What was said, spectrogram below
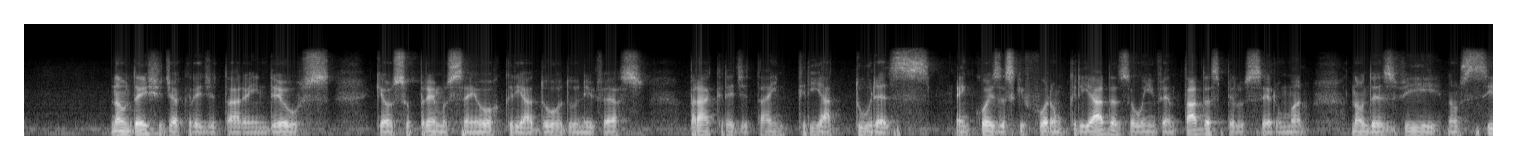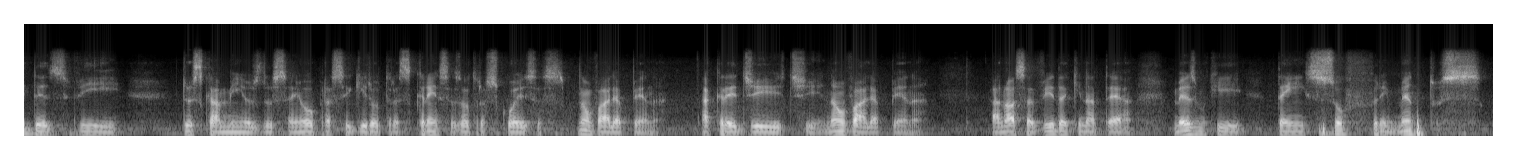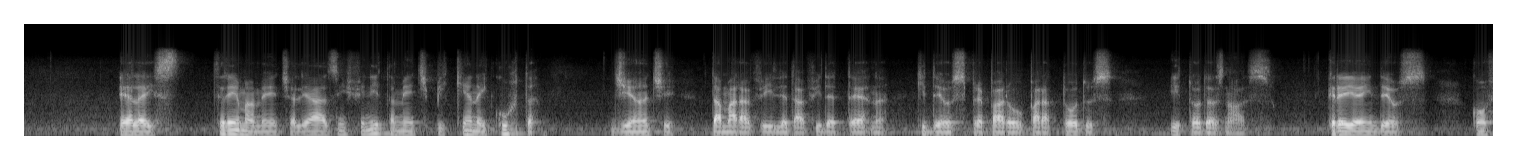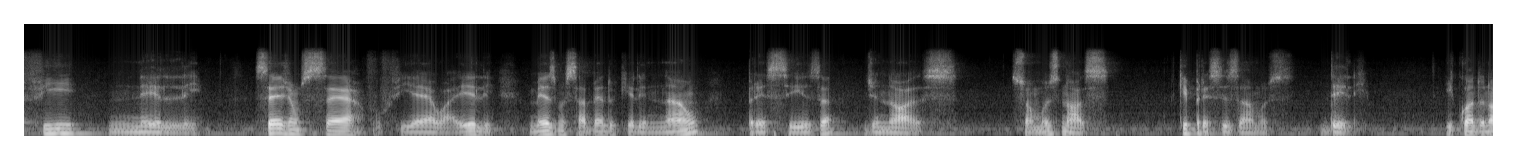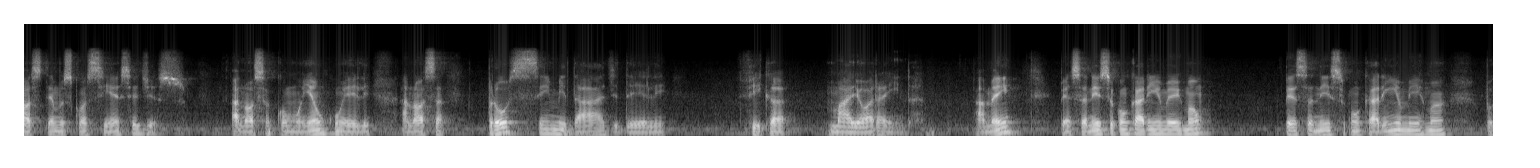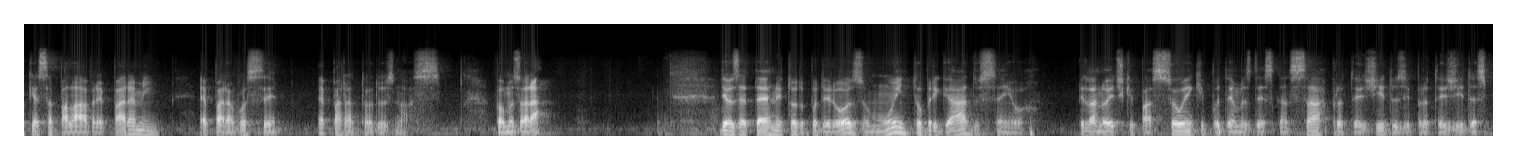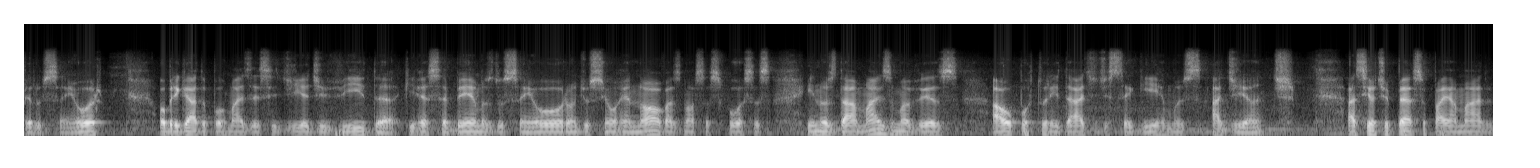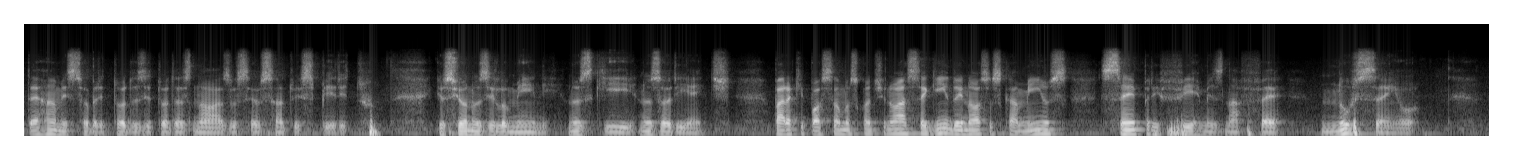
Não deixe de acreditar em Deus, que é o Supremo Senhor, Criador do universo, para acreditar em criaturas, em coisas que foram criadas ou inventadas pelo ser humano. Não desvie, não se desvie dos caminhos do Senhor para seguir outras crenças, outras coisas. Não vale a pena. Acredite, não vale a pena. A nossa vida aqui na terra, mesmo que tem sofrimentos, ela é extremamente, aliás, infinitamente pequena e curta diante da maravilha da vida eterna que Deus preparou para todos e todas nós. Creia em Deus, confie nele. Seja um servo fiel a Ele, mesmo sabendo que Ele não precisa de nós. Somos nós que precisamos dele. E quando nós temos consciência disso, a nossa comunhão com Ele, a nossa proximidade dele fica maior ainda. Amém? Pensa nisso com carinho, meu irmão. Pensa nisso com carinho, minha irmã, porque essa palavra é para mim, é para você, é para todos nós. Vamos orar? Deus eterno e todo-poderoso, muito obrigado, Senhor, pela noite que passou em que pudemos descansar protegidos e protegidas pelo Senhor. Obrigado por mais esse dia de vida que recebemos do Senhor, onde o Senhor renova as nossas forças e nos dá mais uma vez a oportunidade de seguirmos adiante. Assim eu te peço, Pai amado, derrame sobre todos e todas nós o seu Santo Espírito. Que o Senhor nos ilumine, nos guie, nos oriente para que possamos continuar seguindo em nossos caminhos, sempre firmes na fé no Senhor.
